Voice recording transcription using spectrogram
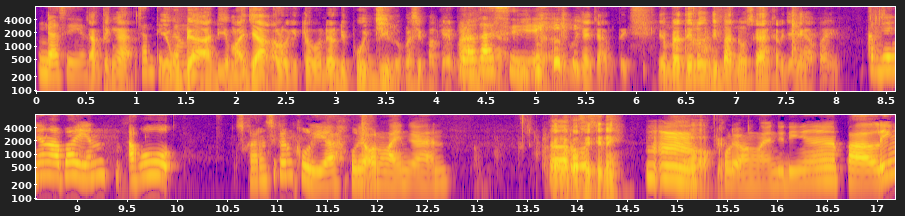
Enggak sih. Cantik nggak? Cantik Ya dong. udah, diem aja kalau gitu. Udah dipuji loh, masih pakai Terima nanya. kasih. Iya, ibunya cantik. Ya berarti lu di Bandung sekarang kerjanya ngapain? Kerjanya ngapain? Aku sekarang sih kan kuliah, kuliah online kan. Karena Terus- covid ini. Mm-mm, Oh, oke. kuliah online jadinya paling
